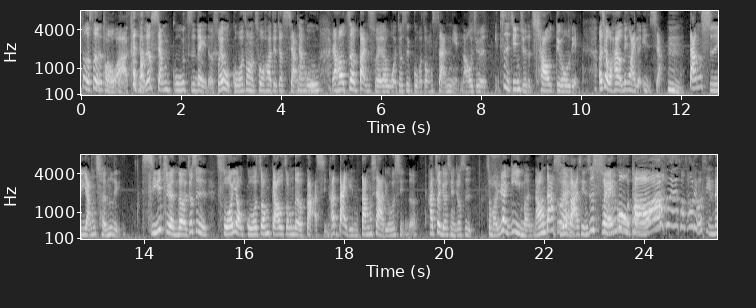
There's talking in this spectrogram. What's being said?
乐色头啊，看起来像香菇之类的。所以我国中的绰号就叫香菇。然后这伴随了我就是国中三年，然后我觉得至今觉得超丢脸。而且我还有另外一个印象，嗯，当时杨丞琳席卷的就是所有国中、高中的发型，他带领当下流行的，他最流行的就是什么任意门，然后那时的发型是水母头啊，对，那时候超流行的。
